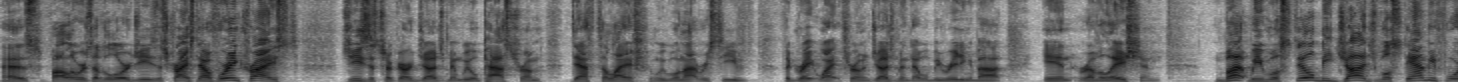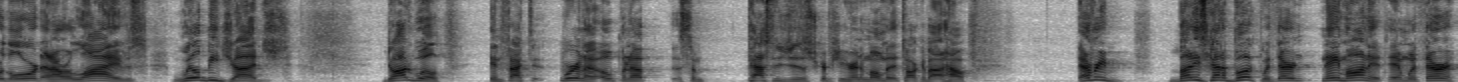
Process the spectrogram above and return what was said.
as followers of the Lord Jesus Christ. Now, if we're in Christ, Jesus took our judgment. We will pass from death to life, and we will not receive the great white throne judgment that we'll be reading about in Revelation. But we will still be judged. We'll stand before the Lord, and our lives will be judged. God will, in fact, we're going to open up some passages of scripture here in a moment that talk about how everybody's got a book with their name on it and with their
